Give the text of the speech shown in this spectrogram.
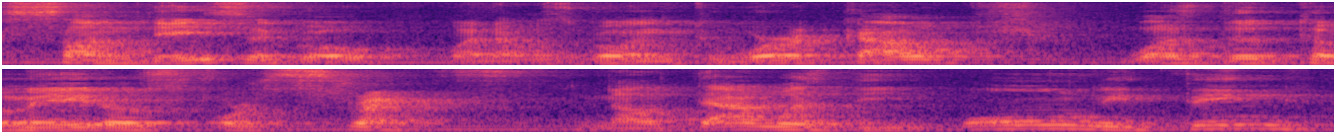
some days ago when I was going to work out was the tomatoes for strength. Now that was the only thing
